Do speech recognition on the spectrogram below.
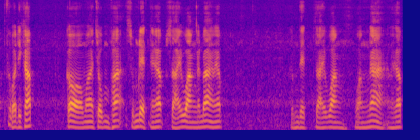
รับสวัสดีครับ ก็มาชมพระสมเด็จนะครับ สายวังกันบ้างนะครับ สมเด็จสายวังวังหน้านะครับ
